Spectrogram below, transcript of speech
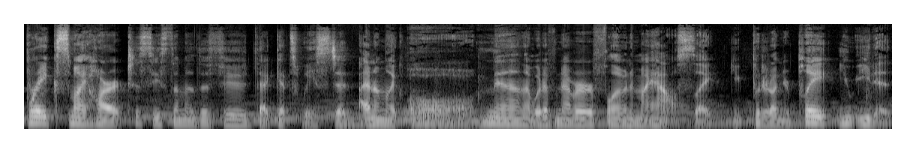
breaks my heart to see some of the food that gets wasted. And I'm like, oh man, that would have never flown in my house. Like, you put it on your plate, you eat it,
